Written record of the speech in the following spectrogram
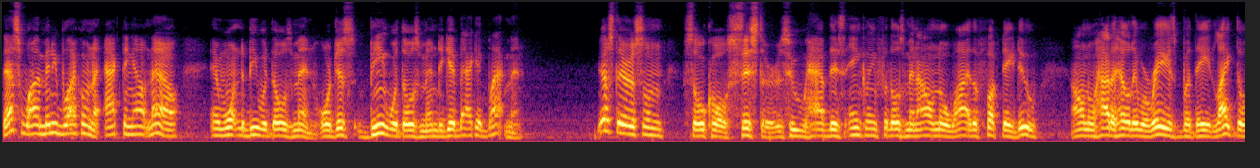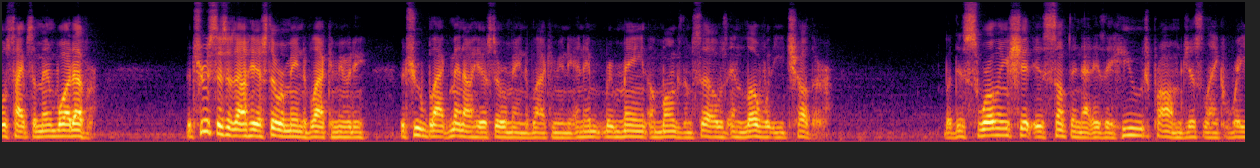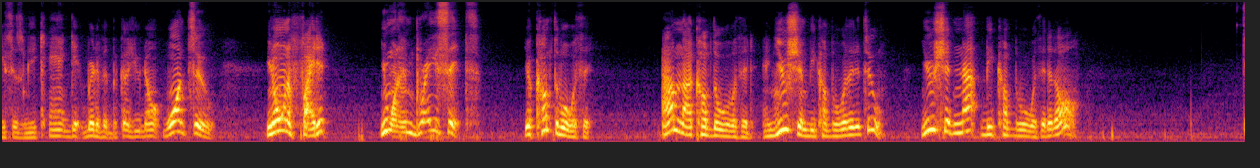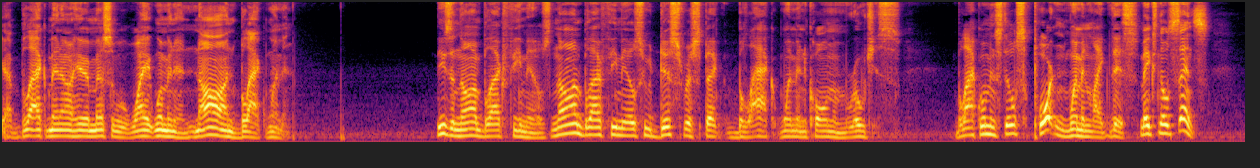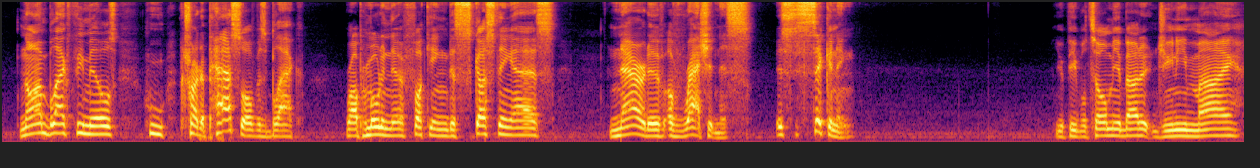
That's why many black women are acting out now and wanting to be with those men, or just being with those men to get back at black men. Yes, there are some so-called sisters who have this inkling for those men. I don't know why the fuck they do. I don't know how the hell they were raised, but they like those types of men, whatever. The true sisters out here still remain the black community. The true black men out here still remain the black community, and they remain amongst themselves in love with each other. But this swirling shit is something that is a huge problem, just like racism. You can't get rid of it because you don't want to. You don't want to fight it. You want to embrace it. You're comfortable with it. I'm not comfortable with it, and you shouldn't be comfortable with it too. You should not be comfortable with it at all. Got black men out here messing with white women and non black women. These are non black females. Non black females who disrespect black women, calling them roaches. Black women still supporting women like this. Makes no sense. Non black females who try to pass off as black while promoting their fucking disgusting ass narrative of ratchetness. It's sickening. You people told me about it. Jeannie Mai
